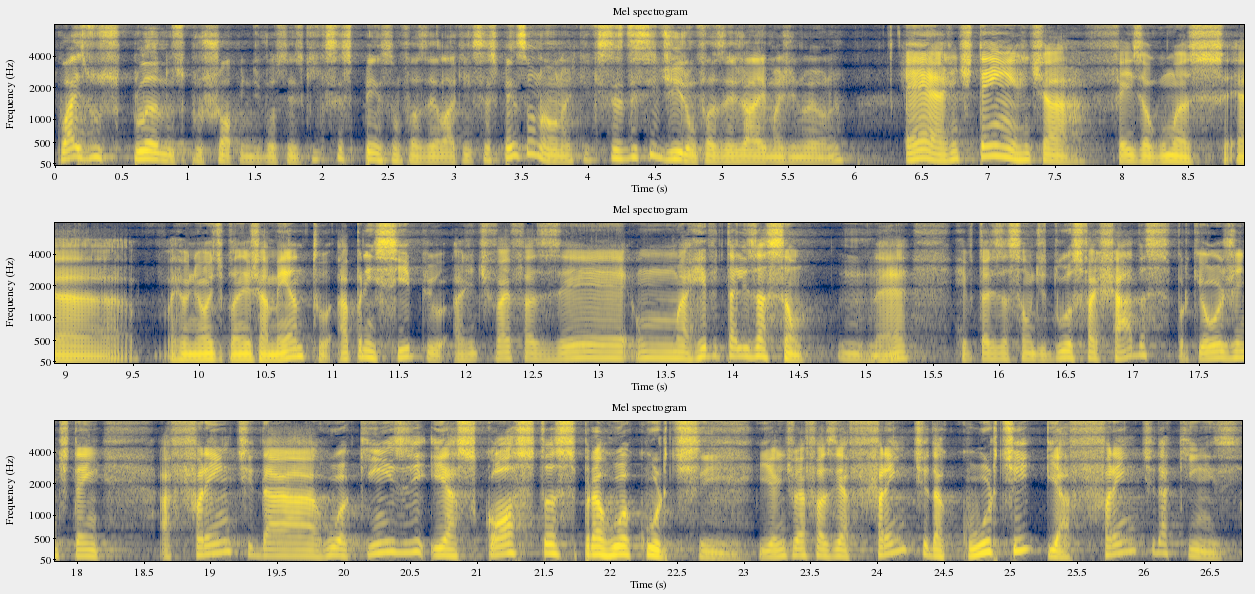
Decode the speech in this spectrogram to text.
Quais os planos para o shopping de vocês? O que, que vocês pensam fazer lá? O que, que vocês pensam não, né? O que, que vocês decidiram fazer já, imagino eu, né? É, a gente tem, a gente já fez algumas é, reuniões de planejamento. A princípio, a gente vai fazer uma revitalização, uhum. né? Revitalização de duas fachadas, porque hoje a gente tem a frente da Rua 15 e as costas para a Rua Curte. Sim. E a gente vai fazer a frente da Curte e a frente da 15.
